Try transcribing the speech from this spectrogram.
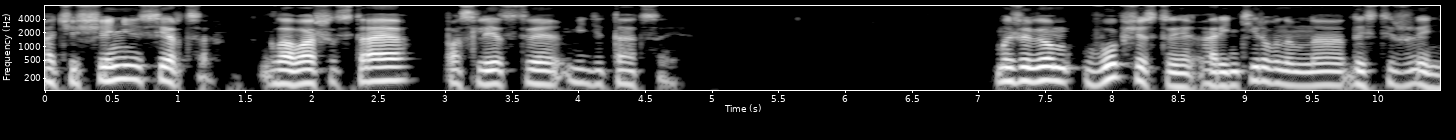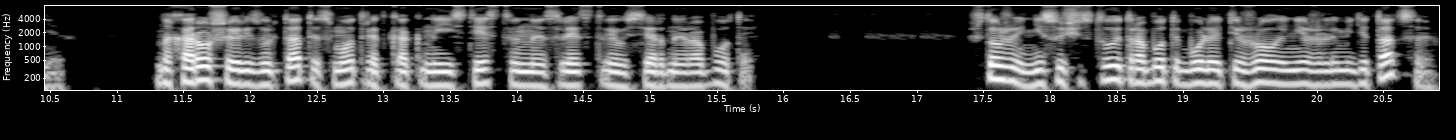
Очищение сердца. Глава 6. Последствия медитации. Мы живем в обществе, ориентированном на достижения. На хорошие результаты смотрят как на естественное следствие усердной работы. Что же, не существует работы более тяжелой, нежели медитация?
